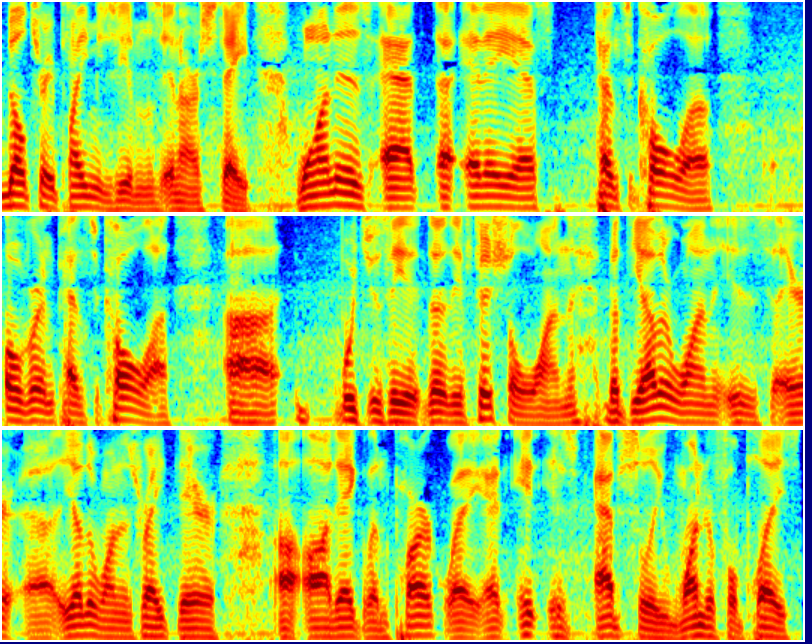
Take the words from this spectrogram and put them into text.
military plane museums in our state. One is at NAS Pensacola, over in Pensacola, uh, which is the, the, the official one. But the other one is uh, the other one is right there uh, on Eglin Parkway, and it is absolutely wonderful place.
